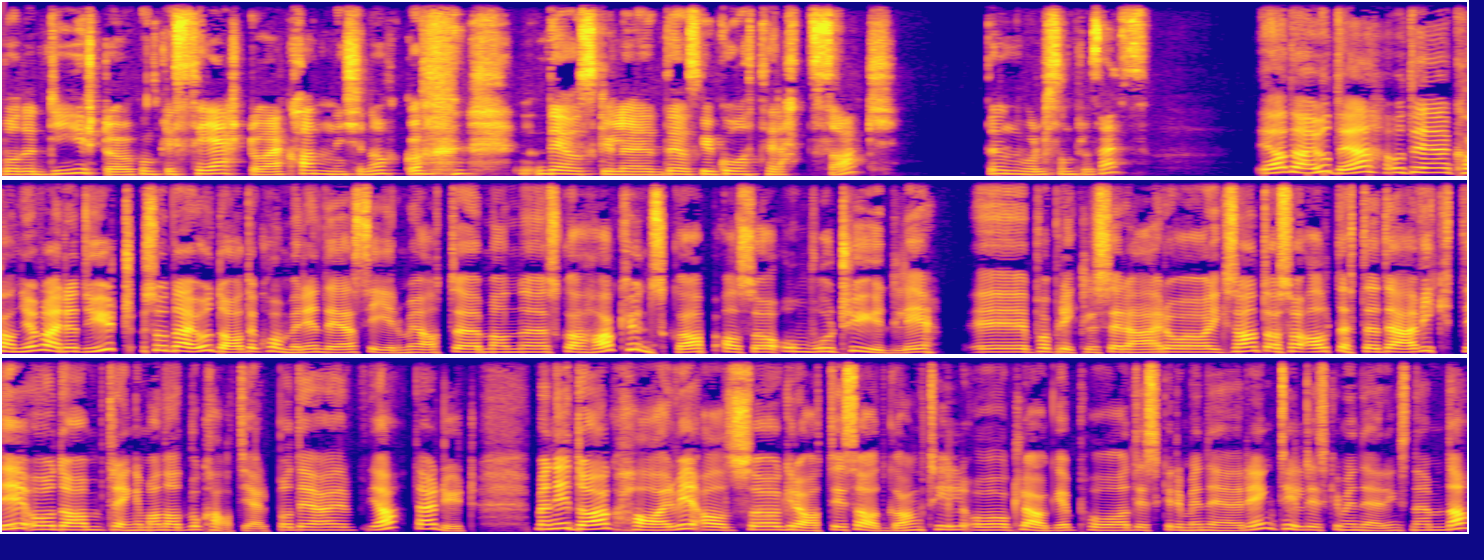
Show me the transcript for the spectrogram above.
både dyrt og komplisert, og jeg kan ikke nok. Og det å skulle, det å skulle gå til rettssak, det er en voldsom prosess. Ja, det er jo det, og det kan jo være dyrt, så det er jo da det kommer inn det jeg sier med at eh, man skal ha kunnskap, altså om hvor tydelig eh, forpliktelser er og ikke sant, altså alt dette, det er viktig, og da trenger man advokathjelp, og det er, ja, det er dyrt. Men i dag har vi altså gratis adgang til å klage på diskriminering til Diskrimineringsnemnda,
